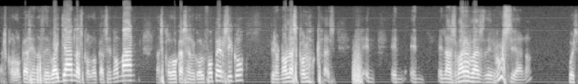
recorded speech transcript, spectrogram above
Las colocas en Azerbaiyán, las colocas en Omán, las colocas en el Golfo Pérsico, pero no las colocas en, las barbas de Rusia, ¿no? Pues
